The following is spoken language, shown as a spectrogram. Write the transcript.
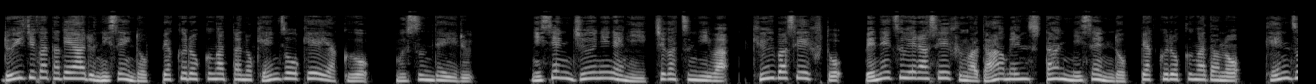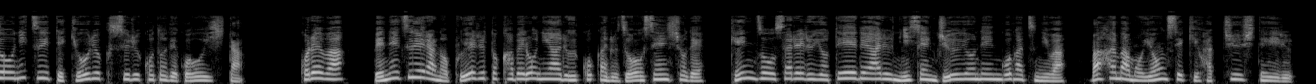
類似型である2606型の建造契約を結んでいる。2012年1月にはキューバ政府とベネズエラ政府がダーメンスタン2606型の建造について協力することで合意した。これはベネズエラのプエルトカベロにあるウコカル造船所で建造される予定である2014年5月にはバハマも4隻発注している。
